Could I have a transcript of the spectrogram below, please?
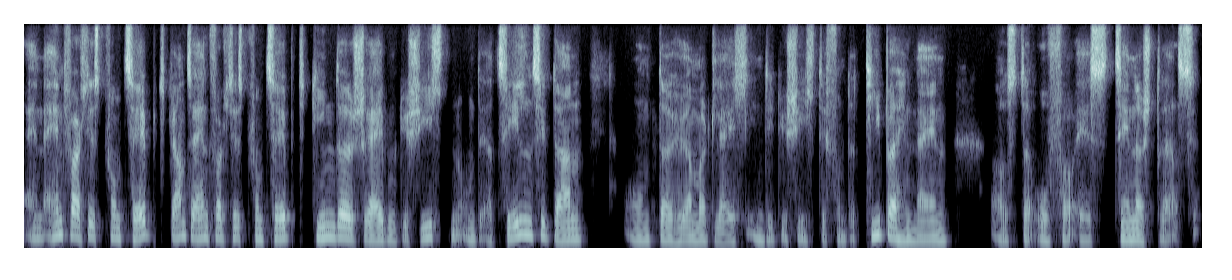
ein einfaches Konzept, ganz einfaches Konzept, Kinder schreiben Geschichten und erzählen sie dann. Und da hören wir gleich in die Geschichte von der TIBA hinein aus der OVS Zennerstraße.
